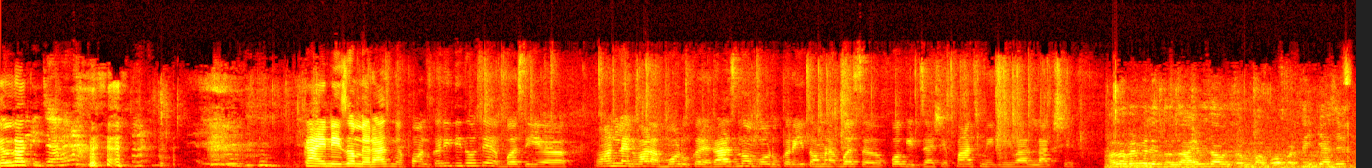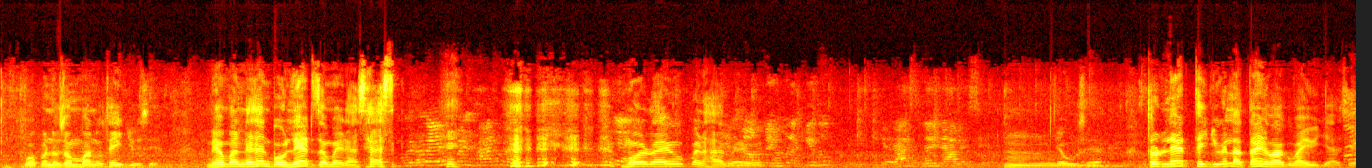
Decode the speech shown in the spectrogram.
કલાક? કાંઈ નહીં જો રાજને ફોન કરી દીધો છે બસ એ ઓનલાઈન વાળા મોડું કરે રાજ ન મોડું કરે એ તો હમણાં બસ પોગી જ જશે પાંચ મિનિટની વાર લાગશે. હલો ફેમિલી તો આવી જાવ જમવા બપોર થઈ ગયા છે. બપોરનું જમવાનું થઈ ગયું છે. મહેમાનને છે ને બહુ લેટ જમાડ્યા છે આજ. મોડું આવ્યું પણ સારું આવ્યું હમ એવું છે. થોડું લેટ થઈ ગયું કેટલા ત્રણ વાગવા આવી ગયા છે.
